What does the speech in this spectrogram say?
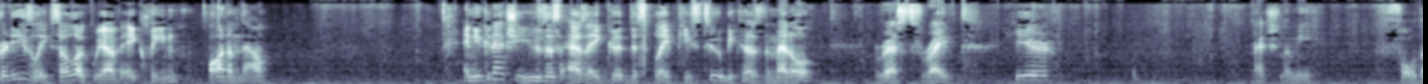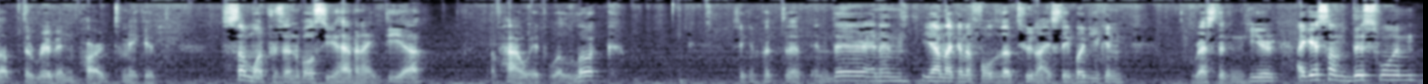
pretty easily. So look, we have a clean bottom now. And you can actually use this as a good display piece too because the metal rests right here. Actually, let me fold up the ribbon part to make it somewhat presentable so you have an idea of how it will look. So you can put that in there and then, yeah, I'm not gonna fold it up too nicely, but you can rest it in here. I guess on this one,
